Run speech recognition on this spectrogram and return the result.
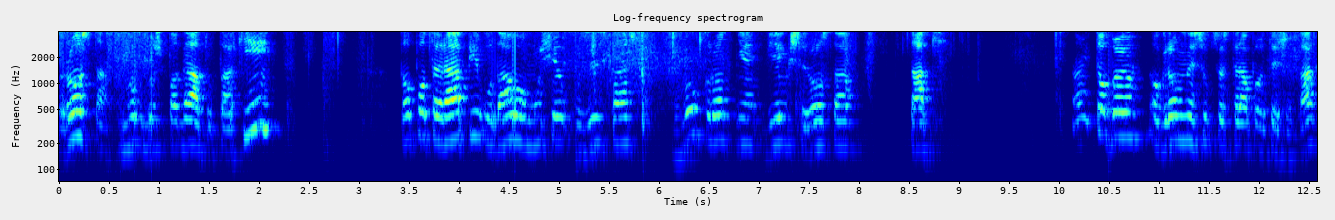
rozstaw nóg do szpagatu taki, to po terapii udało mu się uzyskać dwukrotnie większy rozstaw taki. No i to był ogromny sukces terapeutyczny, tak?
